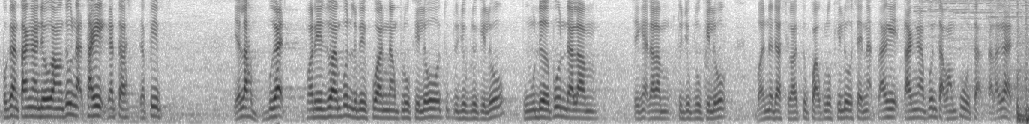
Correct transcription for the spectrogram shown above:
pegang tangan dia orang tu nak tarik ke atas tapi yalah berat Farizwan pun lebih kurang 60 kilo tu 70 kilo. Pemuda pun dalam saya ingat dalam 70 kilo. Mana dah 140 kilo saya nak tarik tangan pun tak mampu tak tak larat.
